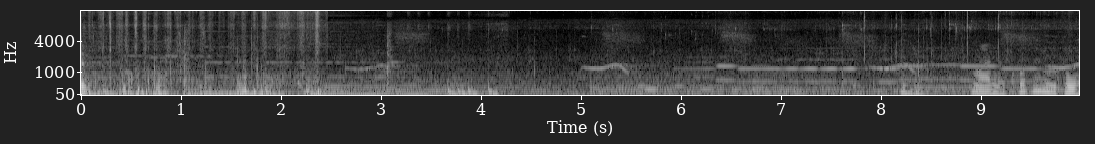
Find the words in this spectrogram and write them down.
ม่ครับหมาแบบโคตรไม่มีตัว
